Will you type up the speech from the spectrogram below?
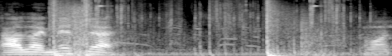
How did I miss that? Come on.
